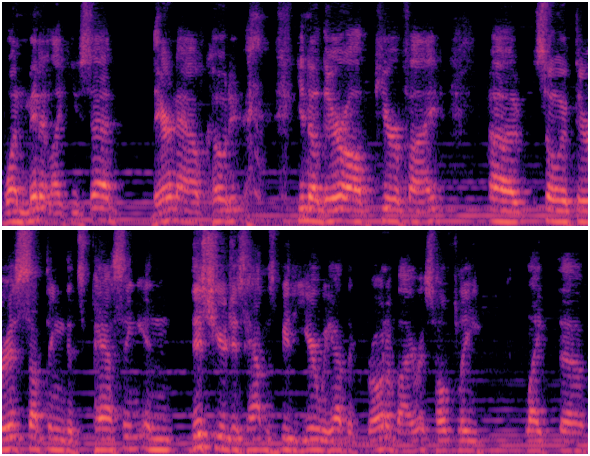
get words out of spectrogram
one minute, like you said, they're now coated. you know, they're all purified. Uh, so if there is something that's passing, and this year just happens to be the year we have the coronavirus, hopefully, like the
